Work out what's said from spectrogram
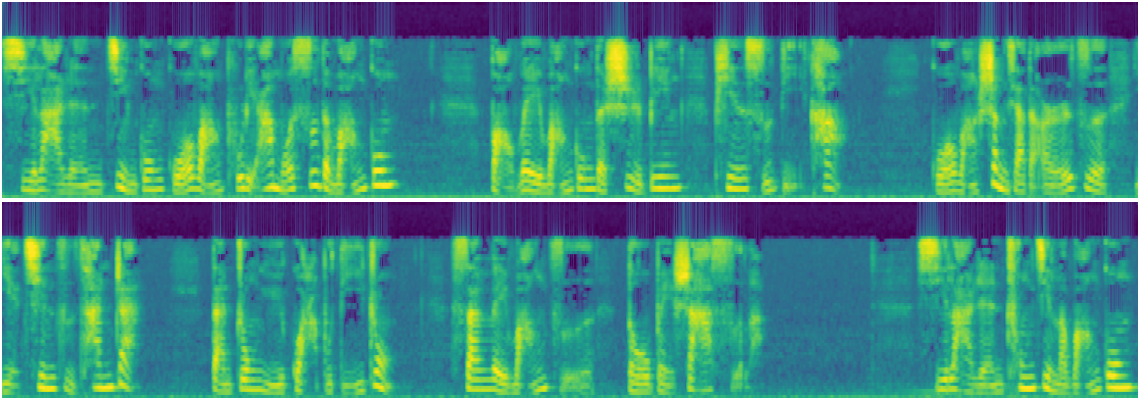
希腊人进攻国王普里阿摩斯的王宫，保卫王宫的士兵拼死抵抗。国王剩下的儿子也亲自参战，但终于寡不敌众，三位王子都被杀死了。希腊人冲进了王宫，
